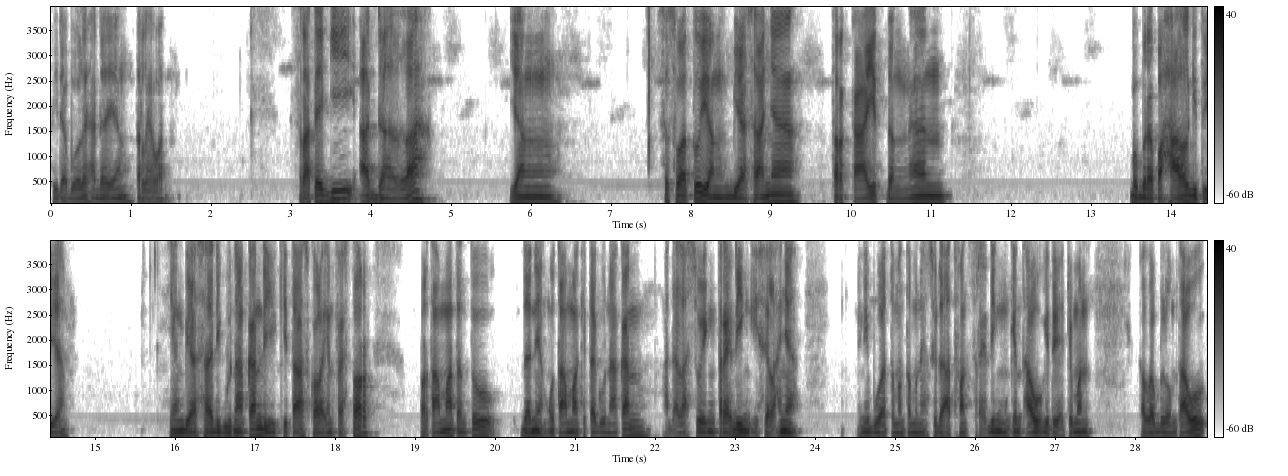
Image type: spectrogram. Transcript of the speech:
Tidak boleh ada yang terlewat. Strategi adalah yang sesuatu yang biasanya terkait dengan beberapa hal gitu ya yang biasa digunakan di kita sekolah investor pertama tentu dan yang utama kita gunakan adalah swing trading istilahnya. Ini buat teman-teman yang sudah advance trading mungkin tahu gitu ya. Cuman kalau belum tahu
